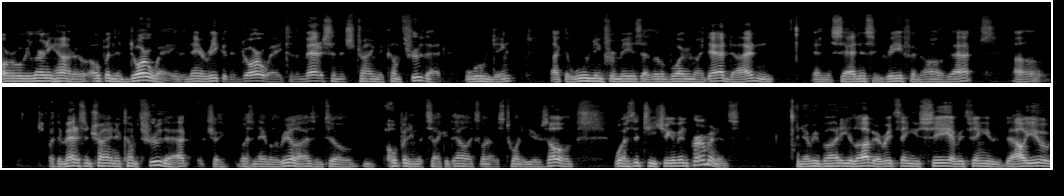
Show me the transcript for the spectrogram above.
or are we learning how to open the doorway, the nierika, the doorway to the medicine that's trying to come through that wounding? Like the wounding for me is that little boy when my dad died and, and the sadness and grief and all of that. Uh, but the medicine trying to come through that, which I wasn't able to realize until opening with psychedelics when I was 20 years old, was the teaching of impermanence. And everybody you love, everything you see, everything you value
